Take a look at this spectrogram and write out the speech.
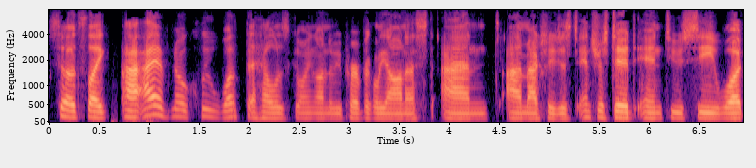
So it's like I, have no clue what the hell is going on to be perfectly honest, and I'm actually just interested in to see what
